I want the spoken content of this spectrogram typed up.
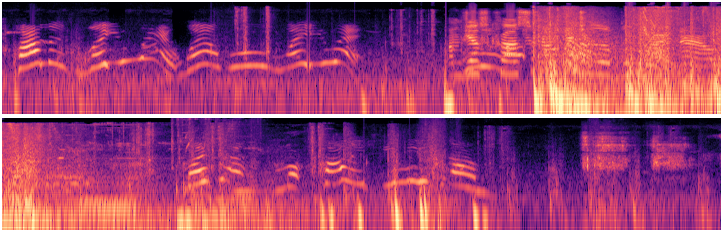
Polish, where you at? Where, where, where you at? I'm just crossing over to the blue right now. Marsha, M- Polish, you need some. Hey, I need some. Thank you. Look. You 100 everything?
